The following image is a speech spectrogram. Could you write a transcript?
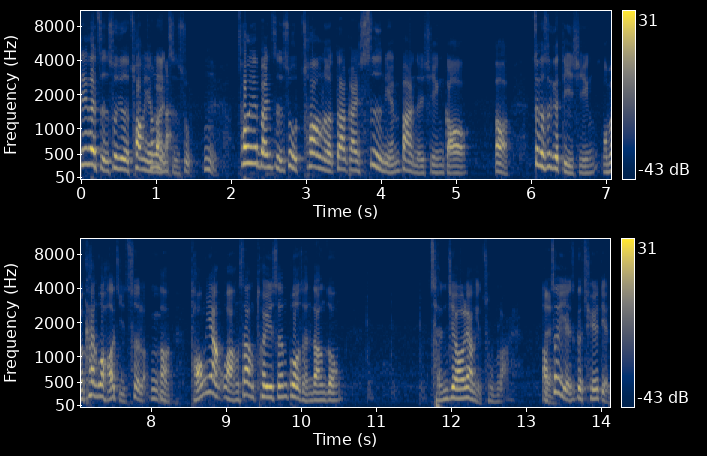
第二个指数就是创业板指数，嗯，创业板指数创了大概四年半的新高。啊，这个是个底型，我们看过好几次了。啊，同样往上推升过程当中，成交量也出不来。啊，这也是个缺点，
